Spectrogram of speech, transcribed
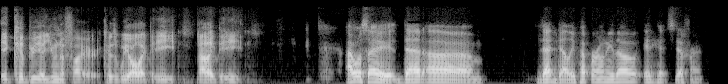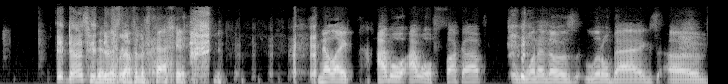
It could be a unifier because we all like to eat. I like to eat. I will say that um that deli pepperoni though, it hits different It does hit than the different. stuff in the package. now, like I will I will fuck up one of those little bags of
